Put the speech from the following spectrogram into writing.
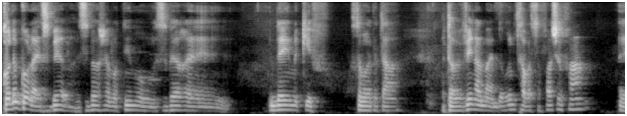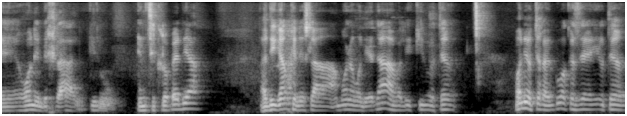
קודם כל ההסבר ההסבר שנותנים הוא הסבר אה, די מקיף. זאת אומרת אתה אתה מבין על מה הם מדברים איתך בשפה שלך? אה, רוני בכלל כאילו אנציקלופדיה. עדי גם כן יש לה המון המון ידע אבל היא כאילו יותר רוני יותר רגוע כזה היא יותר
